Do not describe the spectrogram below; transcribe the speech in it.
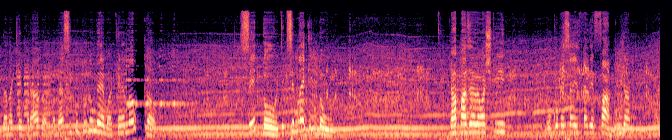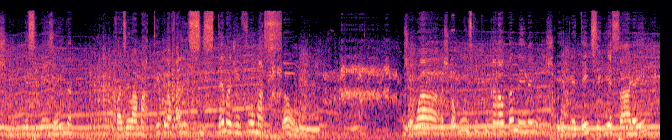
Andar na quebrada, ó. Vai assim com tudo mesmo. Aqui é loucão. Ser doido, tem que ser moleque doido. Então, rapaziada, eu acho que vou começar a fazer facu já, acho que nesse mês ainda fazer lá matrícula, fazer sistema de informação. Acho que, alguma, acho que algum inscrito do canal também, né? Acho que pretende seguir essa área aí.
